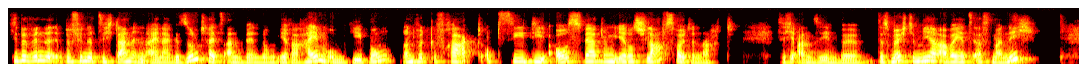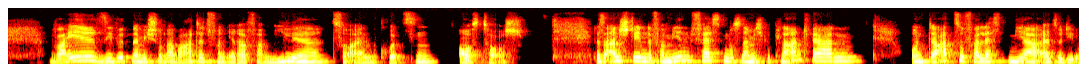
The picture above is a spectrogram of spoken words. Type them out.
Sie befindet sich dann in einer Gesundheitsanwendung ihrer Heimumgebung und wird gefragt, ob sie die Auswertung ihres Schlafs heute Nacht sich ansehen will. Das möchte mir aber jetzt erstmal nicht, weil sie wird nämlich schon erwartet von ihrer Familie zu einem kurzen Austausch. Das anstehende Familienfest muss nämlich geplant werden und dazu verlässt Mia also die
